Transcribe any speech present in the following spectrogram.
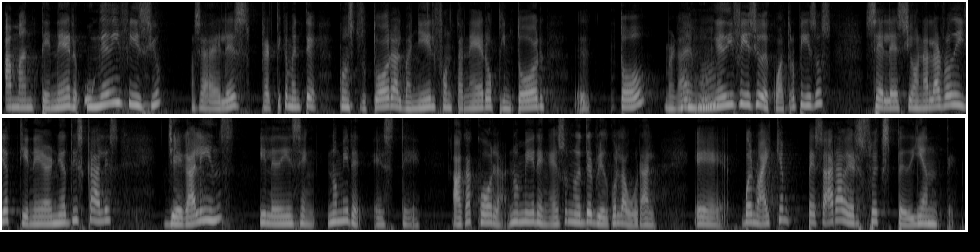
a mantener un edificio o sea, él es prácticamente constructor, albañil, fontanero, pintor, eh, todo, ¿verdad? En un edificio de cuatro pisos, se lesiona la rodilla, tiene hernias discales, llega al INS y le dicen, no mire, este, haga cola, no miren, eso no es de riesgo laboral. Eh, bueno, hay que empezar a ver su expediente.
